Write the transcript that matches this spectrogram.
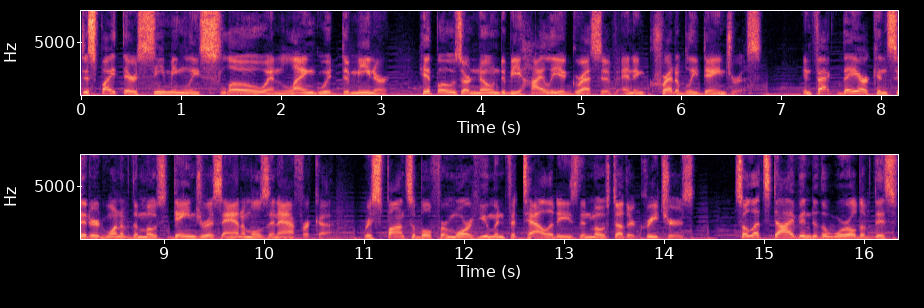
Despite their seemingly slow and languid demeanor, hippos are known to be highly aggressive and incredibly dangerous. In fact they are considered one of the most dangerous animals in Africa, responsible for more human fatalities than most other creatures. So let's dive into the world of this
